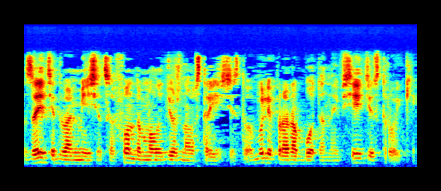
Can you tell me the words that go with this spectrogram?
За эти два месяца Фондом молодежного строительства были проработаны все эти стройки.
